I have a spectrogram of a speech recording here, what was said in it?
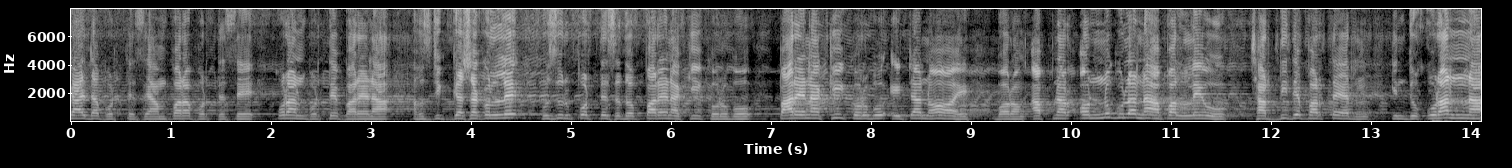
কায়দা পড়তেছে আমপারা পড়তেছে, কোরআন পড়তে পারে না। জিজ্ঞাসা করলে, হুজুর পড়তেছে তো পারে না, কি করব। পারে না, কি করব এটা নয়। বরং আপনার অন্যগুলা না পারলেও ছাড় দিতে পারতেন, কিন্তু কোরআন না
